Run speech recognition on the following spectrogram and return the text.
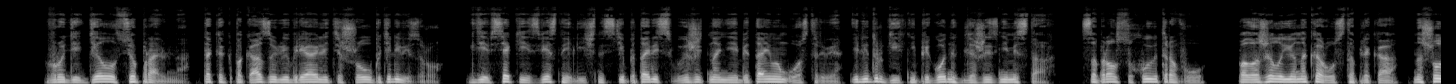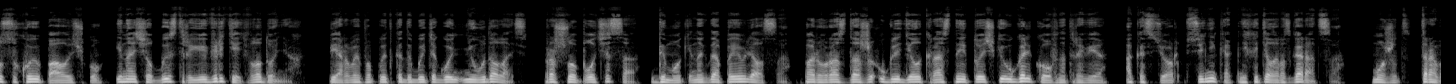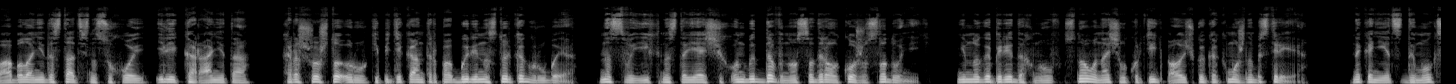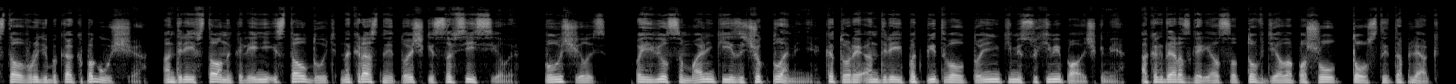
Вроде делал все правильно, так как показывали в реалити-шоу по телевизору, где всякие известные личности пытались выжить на необитаемом острове или других непригодных для жизни местах. Собрал сухую траву, положил ее на кору стопляка, нашел сухую палочку и начал быстро ее вертеть в ладонях. Первая попытка добыть огонь не удалась. Прошло полчаса, дымок иногда появлялся. Пару раз даже углядел красные точки угольков на траве, а костер все никак не хотел разгораться. Может, трава была недостаточно сухой или кора не та. Хорошо, что руки пятикантропа были настолько грубые. На своих настоящих он бы давно содрал кожу с ладоней. Немного передохнув, снова начал крутить палочкой как можно быстрее. Наконец, дымок стал вроде бы как погуще. Андрей встал на колени и стал дуть на красные точки со всей силы. Получилось. Появился маленький язычок пламени, который Андрей подпитывал тоненькими сухими палочками, а когда разгорелся, то в дело пошел толстый топляк.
